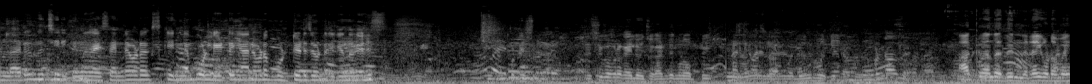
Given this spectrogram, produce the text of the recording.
എല്ലാരും ഒന്ന് ചിരിക്കുന്നു കൈസ് എന്റെ അവിടെ സ്കിന്നും പൊള്ളിയിട്ട് ഞാനിവിടെ പൊട്ടിയടിച്ചോണ്ടിരിക്കുന്നു കൈസ് ടിഷ്യൂ പേപ്പർ കയ്യിൽ വെച്ചു കഴുത്തിൽ കൂടെ ഒപ്പി ആക്രാന്തത് നിറയെ കൂടമേ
